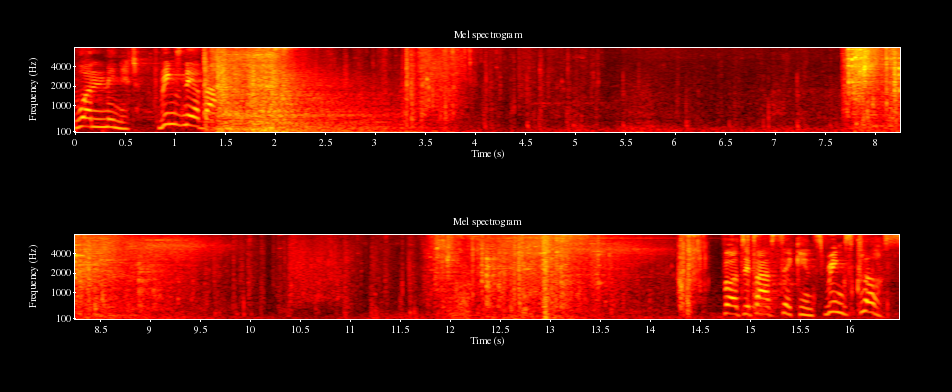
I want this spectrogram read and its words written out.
One minute. Rings nearby. Forty-five seconds. Rings close.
